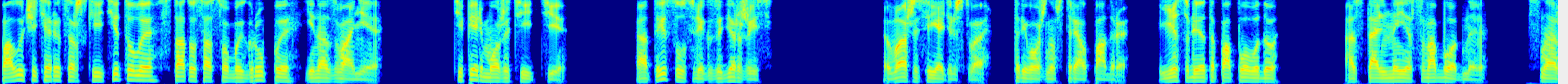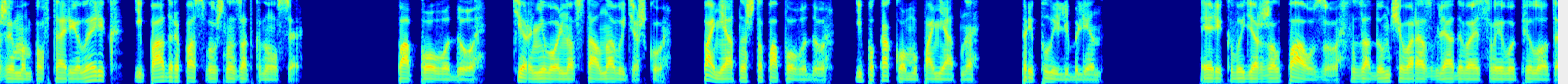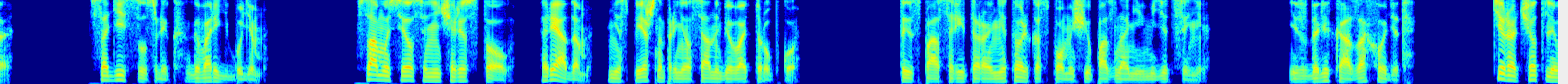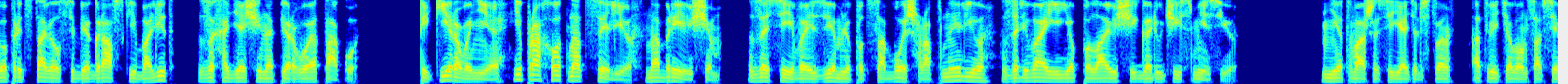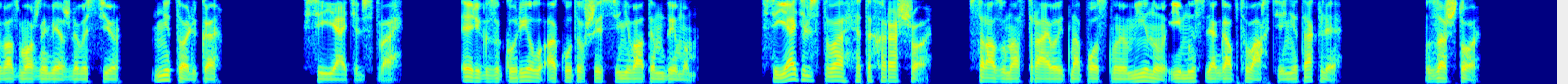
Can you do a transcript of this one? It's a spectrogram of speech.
«Получите рыцарские титулы, статус особой группы и название. Теперь можете идти. А ты, суслик, задержись». «Ваше сиятельство», — тревожно встрял Падре. «Если это по поводу...» «Остальные свободны», — с нажимом повторил Эрик, и Падре послушно заткнулся. «По поводу...» — Тир невольно встал на вытяжку. «Понятно, что по поводу. И по какому понятно. Приплыли, блин». Эрик выдержал паузу, задумчиво разглядывая своего пилота. «Садись, суслик, говорить будем». Сам уселся не через стол, Рядом, неспешно принялся набивать трубку. Ты спас Риттера не только с помощью познаний в медицине. Издалека заходит. Тир отчетливо представил себе графский болид, заходящий на первую атаку. Пикирование и проход над целью, на бреющем, засеивая землю под собой шрапнелью, заливая ее пылающей горючей смесью. «Нет, ваше сиятельство», — ответил он со всей возможной вежливостью. «Не только». «Сиятельство», Эрик закурил, окутавшись синеватым дымом. «Сиятельство — это хорошо. Сразу настраивает на постную мину и мысли о гауптвахте, не так ли?» «За что?»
